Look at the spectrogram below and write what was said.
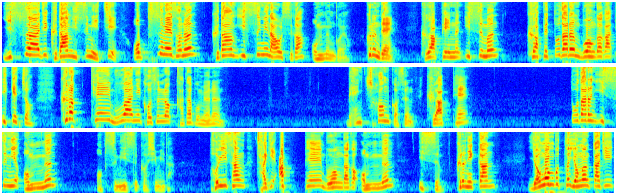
있어야지 그 다음 있음이 있지 없음에서는 그 다음 있음이 나올 수가 없는 거예요. 그런데 그 앞에 있는 있음은 그 앞에 또 다른 무언가가 있겠죠. 그렇게 무한히 거슬러 가다 보면은 맨 처음 것은 그 앞에 또 다른 있음이 없는 없음이 있을 것입니다. 더 이상 자기 앞에 무언가가 없는 있음. 그러니까 영원부터 영원까지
